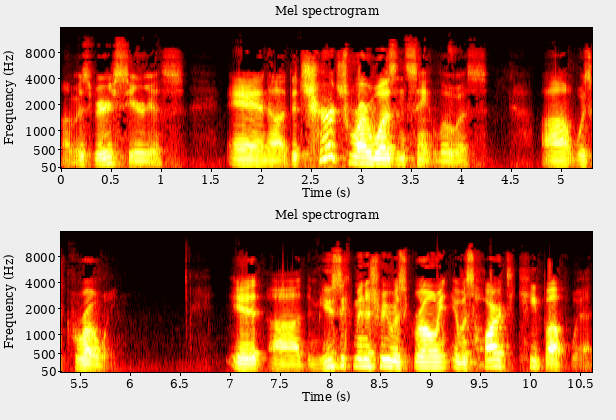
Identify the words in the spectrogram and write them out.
Um, it was very serious, and uh, the church where I was in St. Louis uh, was growing it, uh, the music ministry was growing. It was hard to keep up with.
